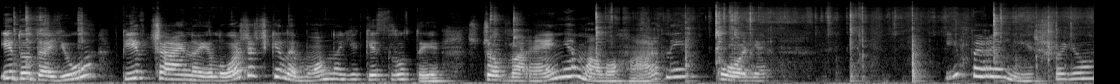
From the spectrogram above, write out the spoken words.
І додаю пів чайної ложечки лимонної кислоти, щоб варення мало гарний колір. І перемішую.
